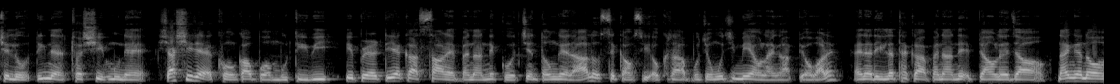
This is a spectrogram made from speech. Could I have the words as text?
ဖြစ်လို့တည်နှံထွက်ရှိမှုနဲ့ရရှိတဲ့အခွန်အကောက်ပေါ်မူတည်ပြီးဧပြီ၁ရက်ကစတဲ့ဘဏ္ဍာနှစ်ကိုကျင့်သုံးခဲ့တာလို့စစ်ကောင်စီဥက္ကဋ္ဌဗိုလ်ချုပ်မှုကြီးမင်းအောင်လှိုင်ကပြောပါတယ် NLD လက်ထက်ကဘဏ္ဍာနှစ်အပြောင်းလဲကြောင်းနိုင်ငံတော်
